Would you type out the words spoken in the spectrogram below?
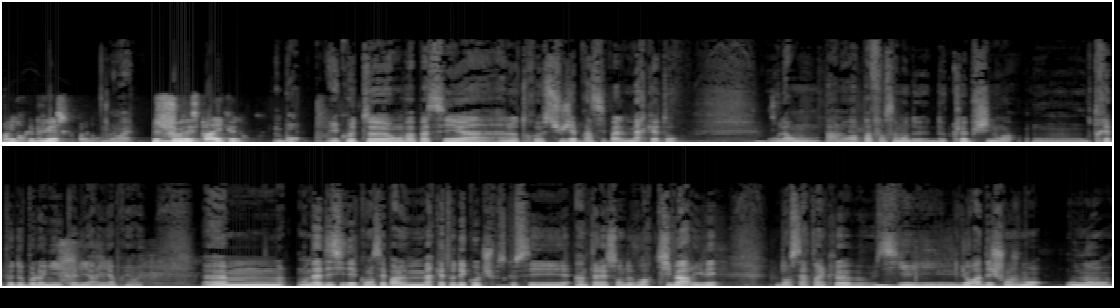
ouais, dans le buesque, quoi. Donc, Ouais. J'ose espérer que non. Bon, écoute, euh, on va passer à, à notre sujet principal, mercato. Où là, on parlera pas forcément de, de clubs chinois, ou, ou très peu de Bologne et Cagliari a priori. Euh, on a décidé de commencer par le mercato des coachs parce que c'est intéressant de voir qui va arriver dans certains clubs, s'il y aura des changements ou non,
